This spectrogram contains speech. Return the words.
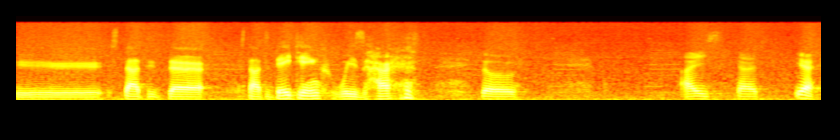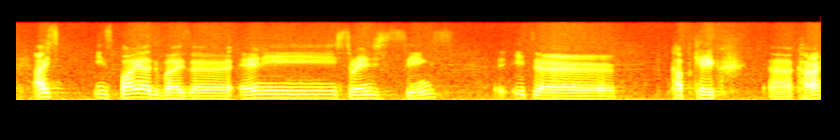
uh, started uh, start dating with her. so I start yeah I inspired by the any strange things. It's a cupcake uh, car.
